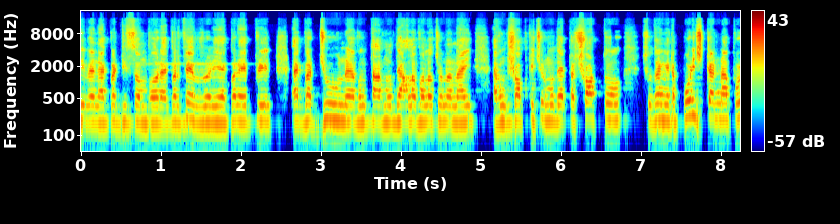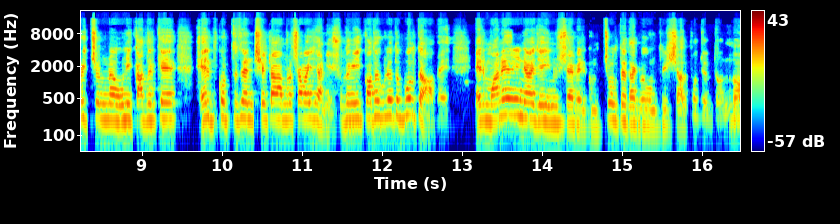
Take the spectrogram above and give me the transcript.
দিবেন, একবার ডিসেম্বর একবার ফেব্রুয়ারি একবার এপ্রিল একবার জুন এবং তার মধ্যে আলাপ আলোচনা নাই এবং সবকিছুর মধ্যে একটা শর্ত, সুতরাং এটা পরিষ্কার না, পরিচ্ছন্ন না, উনি কাদেরকে হেল্প করতেছেন সেটা আমরা সবাই জানি। সুতরাং এই কথাগুলো তো বলতে হবে। এর মানে এই নয় যে ইনুস সাহেব এরকম চলতে থাকবে উনত্রিশ সাল পর্যন্ত। নো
